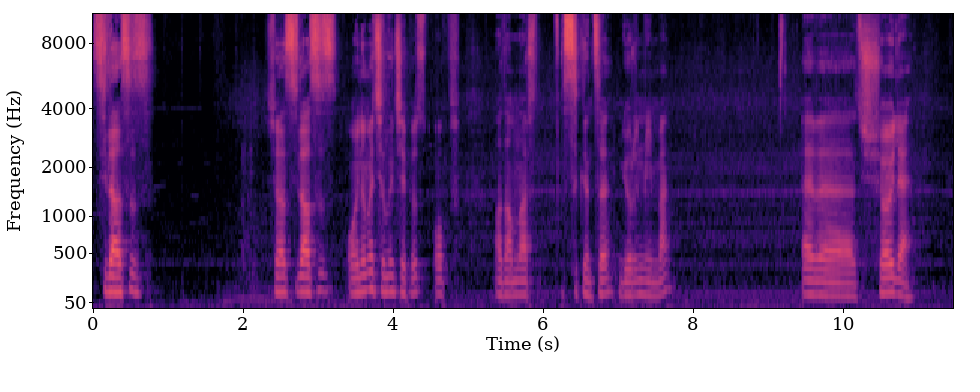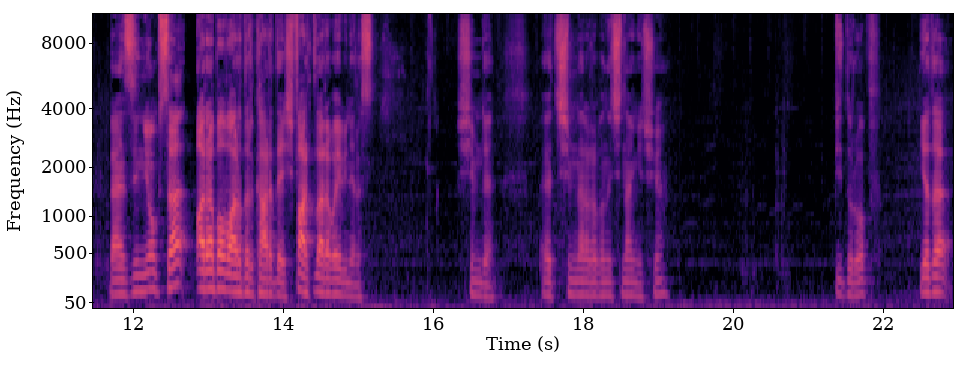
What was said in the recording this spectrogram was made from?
Silahsız. Şu an silahsız oynama challenge yapıyoruz. Hop. Adamlar sıkıntı. Görünmeyeyim ben. Evet. Şöyle. Benzin yoksa araba vardır kardeş. Farklı arabaya bineriz. Şimdi. Evet şimdiler arabanın içinden geçiyor. Bir drop. Ya da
